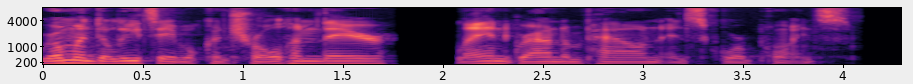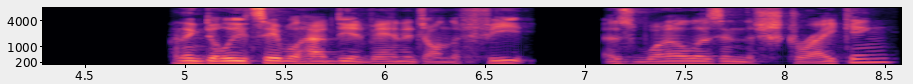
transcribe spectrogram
Roman Dolidze will control him there land, ground and pound, and score points. I think Dolidze will have the advantage on the feet as well as in the striking.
